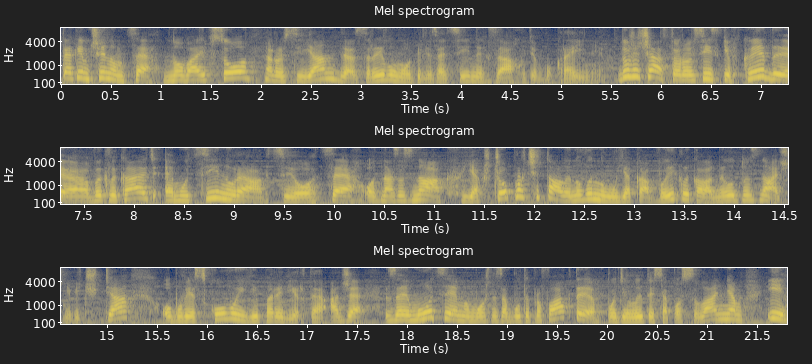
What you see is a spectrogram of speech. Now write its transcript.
Таким чином, це нова ІПСО росіян для зриву мобілізаційних заходів в Україні. Дуже часто російські вкиди е, викликають емоційну реакцію. Це одна з ознак. Якщо прочитали новину, яка викликала неоднозначні відчуття, обов'язково її перевірте. Адже за емоціями можна забути про факти, поділитися посиланням і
